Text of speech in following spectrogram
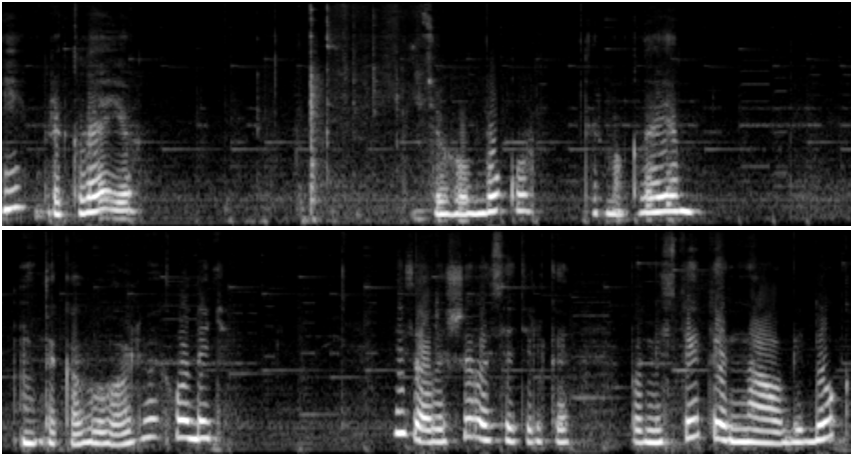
і приклею з цього боку термоклеєм. Ось така вуаль виходить. І залишилося тільки помістити на обідок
